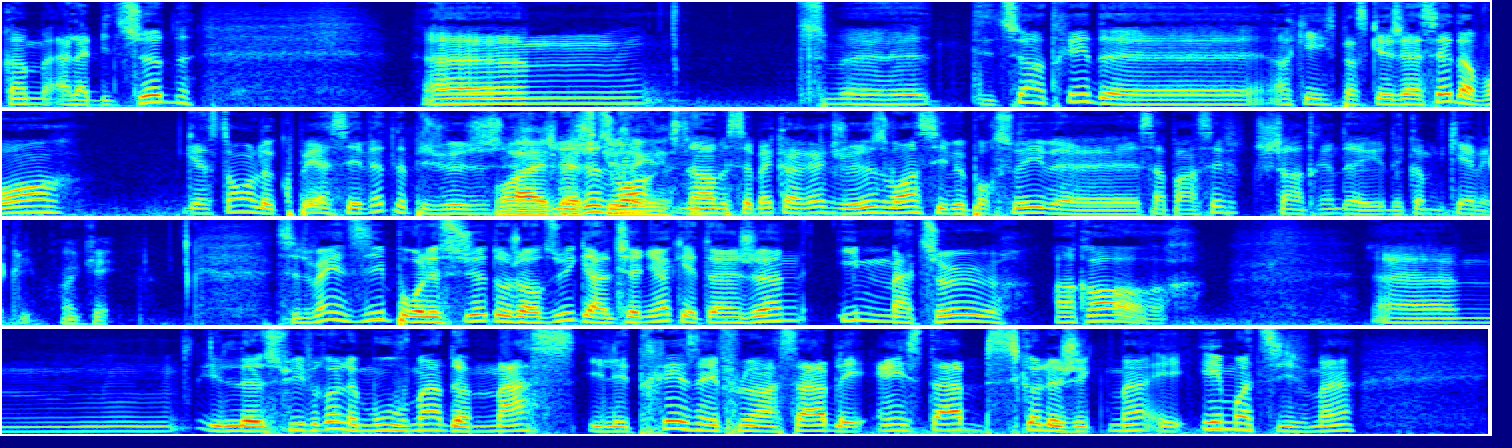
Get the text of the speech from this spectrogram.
comme à l'habitude. Euh, tu me. T'es-tu en train de. Ok, c'est parce que j'essaie de voir. Gaston l'a coupé assez vite, là, puis je, je, ouais, je, juste voir. Non, mais c'est bien correct. Je veux juste voir s'il veut poursuivre euh, sa pensée. Je suis en train de, communiquer avec lui. OK. Sylvain dit pour le sujet d'aujourd'hui, Galchenyuk est un jeune immature encore. Euh, il suivra le mouvement de masse. Il est très influençable et instable psychologiquement et émotivement.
